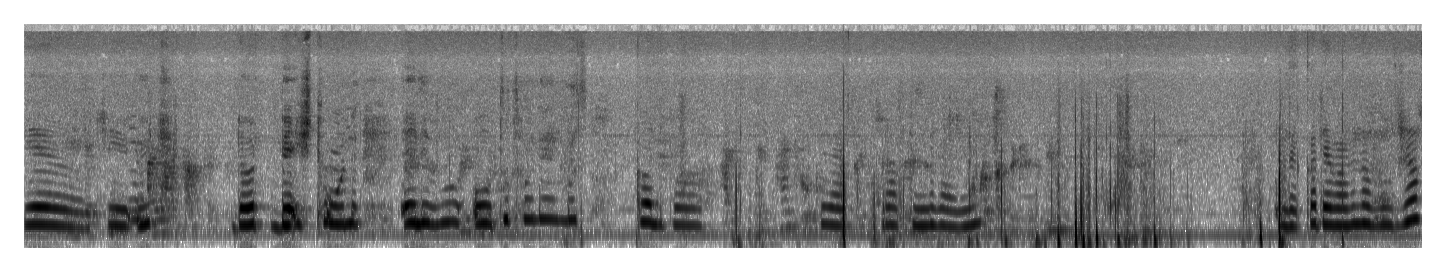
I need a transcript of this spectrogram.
Bir, iki, üç, dört, beş tane elma, altı tane elmas galiba. Evet, crafting'i verdim. Bir dakika devamını bulacağız.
